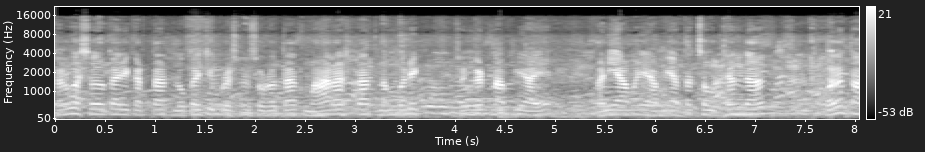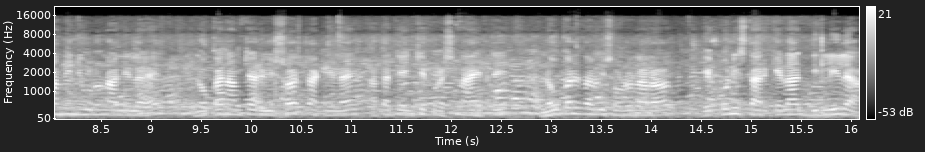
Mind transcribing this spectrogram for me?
सर्व सहकार्य करतात लोकांचे प्रश्न सोडवतात. महाराष्ट्रात नंबर एक संघटना आपली आहे आणि यामुळे आम्ही आता चौथ्यांदा परत आम्ही निवडून आलेलो आहे. लोकांना आमच्यावर विश्वास टाकलेला आहे. आता त्यांचे प्रश्न आहेत ते लवकरच आम्ही सोडवणार आहोत. एकोणीस तारखेला दिल्लीला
